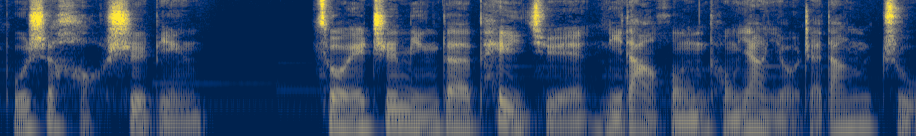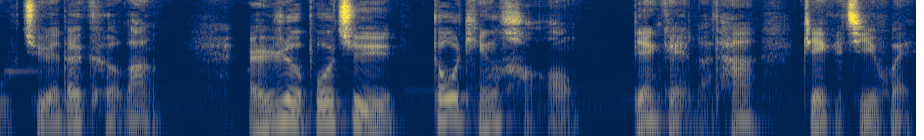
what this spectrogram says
不是好士兵。作为知名的配角，倪大红同样有着当主角的渴望，而热播剧都挺好，便给了他这个机会。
